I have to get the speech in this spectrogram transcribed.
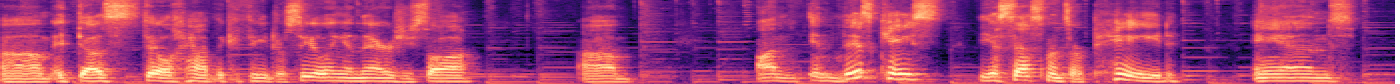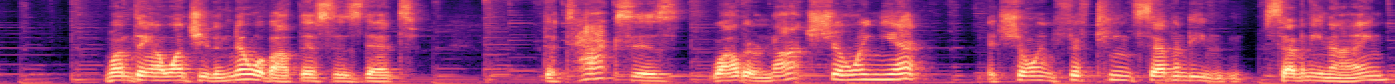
Um, it does still have the cathedral ceiling in there, as you saw. Um, on in this case, the assessments are paid, and one thing I want you to know about this is that the taxes, while they're not showing yet, it's showing 1579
